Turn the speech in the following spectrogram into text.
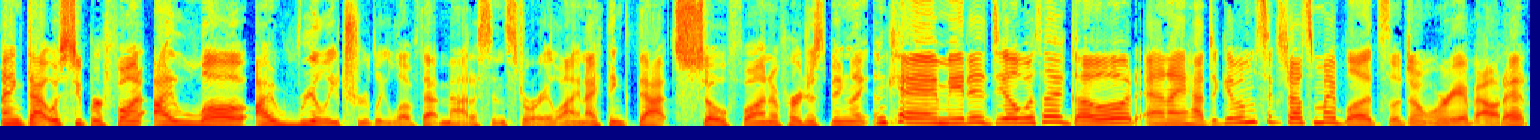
I think that was super fun. I love, I really truly love that Madison storyline. I think that's so fun of her just being like, okay, I made a deal with a goat and I had to give him six shots of my blood, so don't worry about it.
